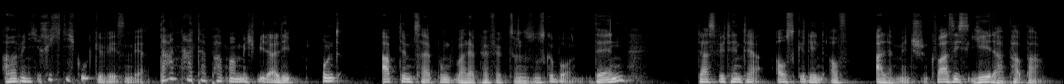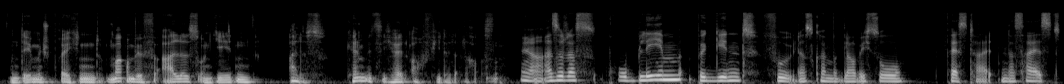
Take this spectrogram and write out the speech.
Aber wenn ich richtig gut gewesen wäre, dann hat der Papa mich wieder lieb. Und ab dem Zeitpunkt war der Perfektionismus geboren. Denn das wird hinterher ausgedehnt auf alle Menschen, quasi jeder Papa. Und dementsprechend machen wir für alles und jeden alles. Kennen mit Sicherheit auch viele da draußen. Ja, also das Problem beginnt früh. Das können wir, glaube ich, so festhalten. Das heißt,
